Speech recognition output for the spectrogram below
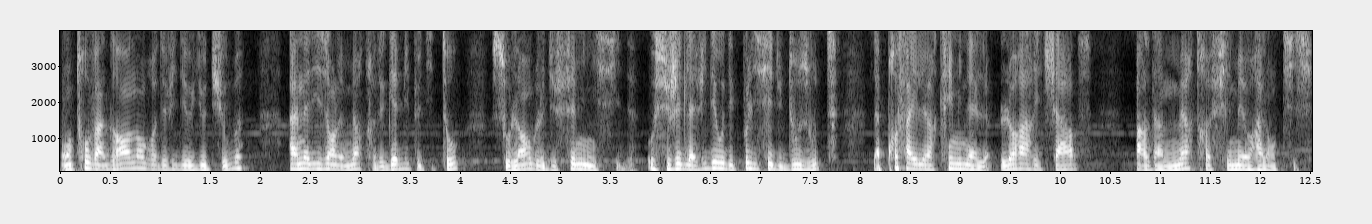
On trouve un grand nombre de vidéos YouTube analysant le meurtre de Gabi Petito sous l'angle du féminicide. Au sujet de la vidéo des policiers du 12 août, la profiler criminelle Laura Richards parle d'un meurtre filmé au ralenti.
